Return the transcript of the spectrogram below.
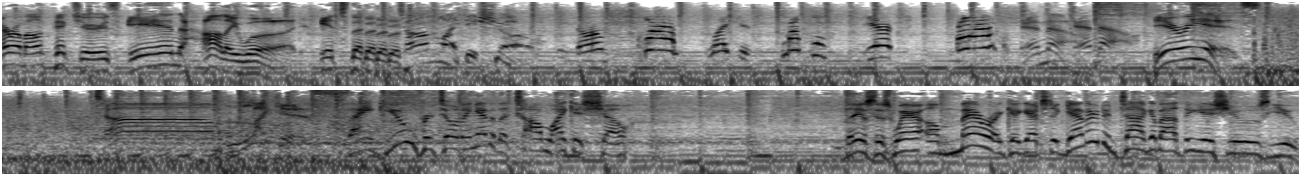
Paramount Pictures in Hollywood. It's the, the, the Tom Leykis Show. Tom? Tom. Leykis. Leykis. Yes. Yes. And now. And now. Here he is. Tom Leykis. Thank you for tuning into the Tom Leykis Show. This is where America gets together to talk about the issues you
